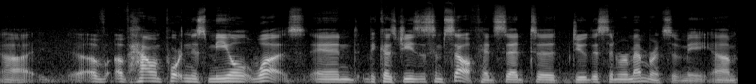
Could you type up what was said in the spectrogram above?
uh, of, of how important this meal was, and because Jesus himself had said to do this in remembrance of me. Um,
